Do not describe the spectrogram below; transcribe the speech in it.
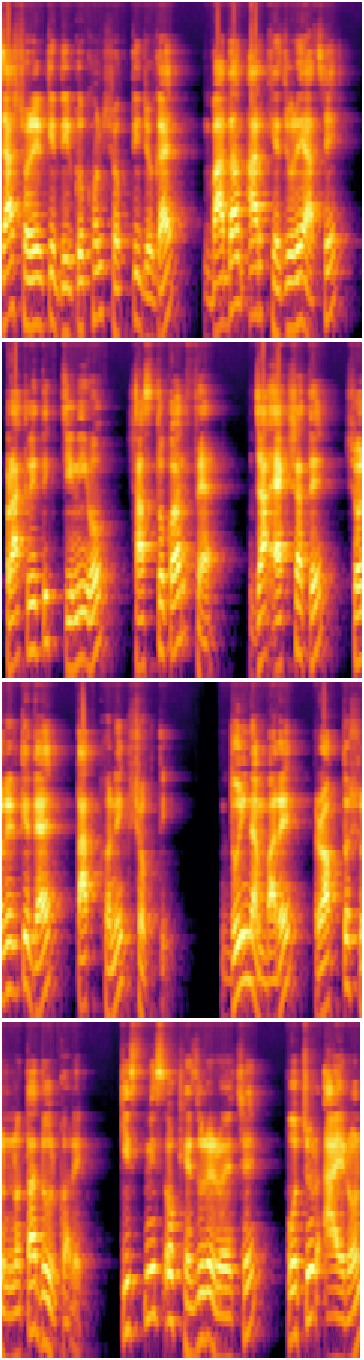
যা শরীরকে দীর্ঘক্ষণ শক্তি যোগায়, বাদাম আর খেজুরে আছে প্রাকৃতিক চিনি ও স্বাস্থ্যকর ফ্যাট, যা একসাথে শরীরকে দেয় তাৎক্ষণিক শক্তি। দুই নম্বরে, রক্ত শূন্যতা দূর করে। কিশমিশ ও খেজুরে রয়েছে প্রচুর আয়রন,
